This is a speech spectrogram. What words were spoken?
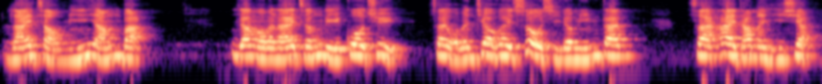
来找绵羊吧。让我们来整理过去在我们教会受洗的名单，再爱他们一下，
